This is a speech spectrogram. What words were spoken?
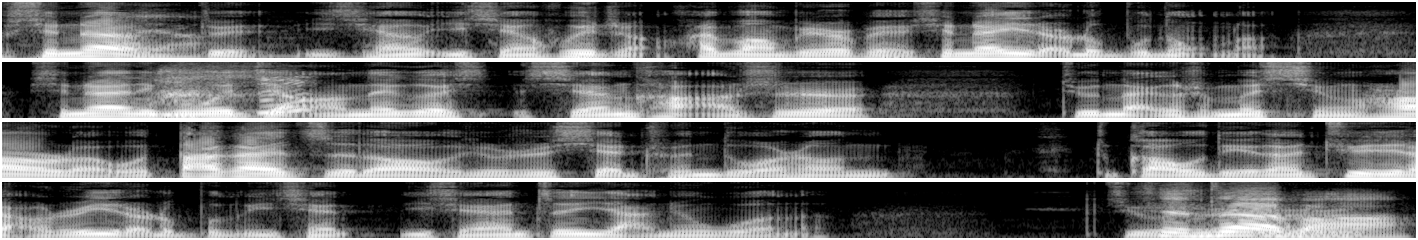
现在对以前以前会整，还帮别人配，现在一点都不懂了。现在你跟我讲 那个显卡是就哪个什么型号的，我大概知道就是显存多少高低，但具体咋回事一点都不懂。以前以前真研究过呢，就是现在吧，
